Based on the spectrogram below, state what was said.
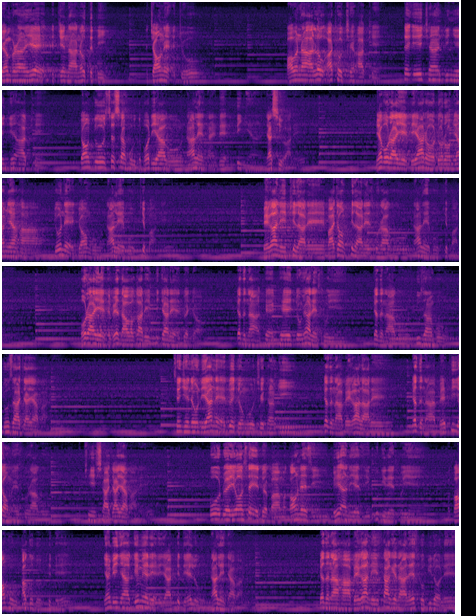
ကြံပရံရဲ့အကျဉ်းနာနုတ္တိအကြောင်းနဲ့အကျိုးဘာဝနာအလုပ်အထုတ်ခြင်းအပြင်စိတ်အေးချမ်းတည်ငြိမ်ခြင်းအပြင်ကြောင်းကျိုးဆက်ဆက်မှုသဘောတရားကို နားလည်နိုင်တဲ့အသိဉာဏ်ရရှိပါလေမြတ်ဗုဒ္ဓရဲ့တရားတော်တော်တော်များများဟာကျိုးနဲ့အကြောင်းကိုနားလည်ဖို့ဖြစ်ပါတယ်ဘယ်ကနေဖြစ်လာတယ်ဘာကြောင့်ဖြစ်လာတယ်ဆိုတာကိုနားလည်ဖို့ဖြစ်ပါတ ယ်ဘုရားရဲ့တပည့်သားဝကတွေဖြစ်ကြတဲ့အတွက်ကြောင့်ပြဿနာအခက်အခဲကြုံရတယ်ဆိုရင်ပြဿနာကိုစူးစမ်းဖို့ကြိုးစားကြရပါတယ်။စင်ကျင်တုံတရားနဲ့အတွေ့အကြုံကိုအခြေခံပြီးပြဿနာဘယ်ကလာတယ်ပြဿနာဘယ်ထိရောက်မယ်ဆိုတာကိုအဖြေရှာကြရပါတယ်။ကိုယ်အတွက်ရောစိတ်အတွက်ပါမကောင်းတဲ့စီဘေးအန္တရာယ်စီဥတည်တယ်ဆိုရင်မကောင်းမှုအကုသိုလ်ဖြစ်တယ်။ ဉာဏ်ပညာကင်းမဲ့တဲ့အရာဖြစ်တယ်လို့နားလည်ကြပါတယ်။ပြဿနာဟာဘယ်ကနေစခဲ့တာလဲဆိုပြီးတော့လေ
